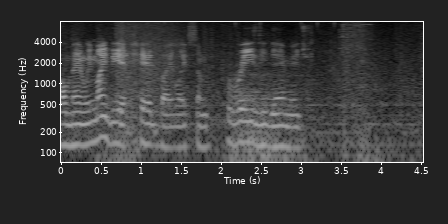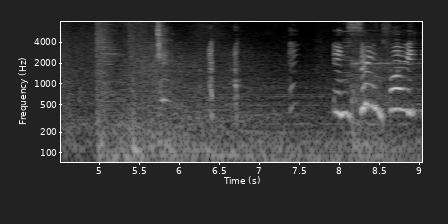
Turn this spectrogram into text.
Oh man, we might get hit by like some crazy damage. Insane fight!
